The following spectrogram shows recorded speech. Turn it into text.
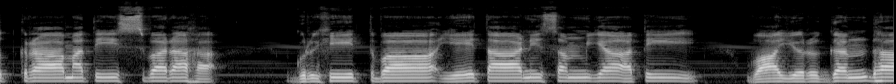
उत्क्रामतीश्वरः गृहीत्वा एतानि संयाति वायुर्गन्धा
